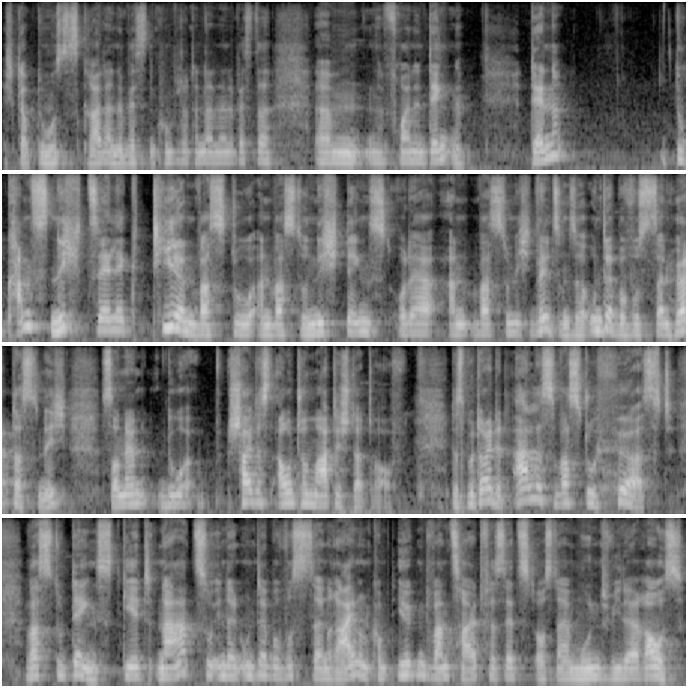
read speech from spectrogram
Ich glaube, du musstest gerade an den besten Kumpel oder an deine beste ähm, Freundin denken. Denn du kannst nicht selektieren, was du an was du nicht denkst oder an was du nicht willst. Unser Unterbewusstsein hört das nicht, sondern du schaltest automatisch darauf. Das bedeutet, alles, was du hörst, was du denkst, geht nahezu in dein Unterbewusstsein rein und kommt irgendwann zeitversetzt aus deinem Mund wieder raus.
